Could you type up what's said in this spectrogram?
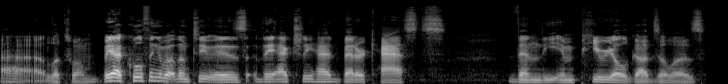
uh, look to them. But yeah, cool thing about them too is they actually had better casts than the Imperial Godzillas.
